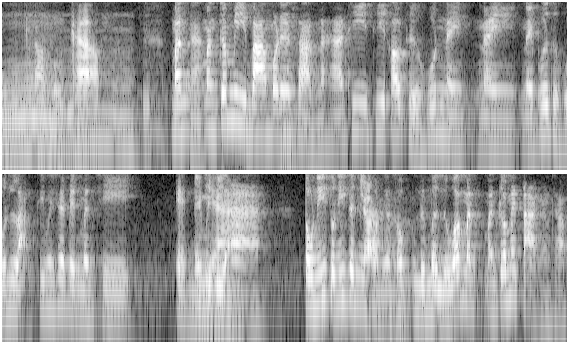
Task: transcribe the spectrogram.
มครับผมครับอืมอืมมันครับมันก็มีบางบริษัทนะฮะที่ที่เขาถือหุ้นในในในผู้ถือหุ้นหลักที่ไม่ใช่เป็นบัญชี MDR ตรงนี้ตรงนี้จะมีครับผลกระทบหรือหรือว่ามันมันก็ไม่ต่างกันครับ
